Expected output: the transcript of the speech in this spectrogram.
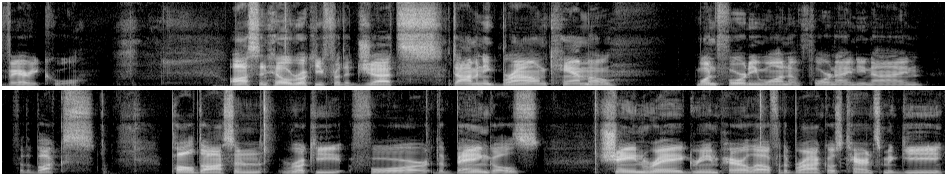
Very cool. Austin Hill rookie for the Jets. Dominique Brown camo, 141 of 499 for the Bucks. Paul Dawson rookie for the Bengals. Shane Ray green parallel for the Broncos. Terrence Magee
